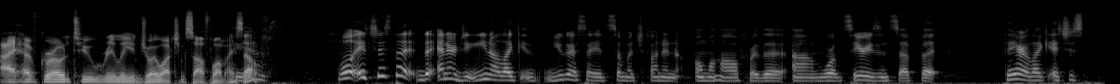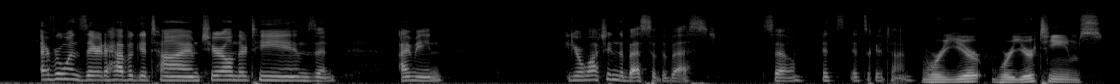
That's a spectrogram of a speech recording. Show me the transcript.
I have grown to really enjoy watching softball myself. Yes. Well, it's just the the energy. You know, like you guys say, it's so much fun in Omaha for the um, World Series and stuff, but there, like, it's just everyone's there to have a good time, cheer on their teams, and I mean, you're watching the best of the best, so it's it's a good time. Were your were your teams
